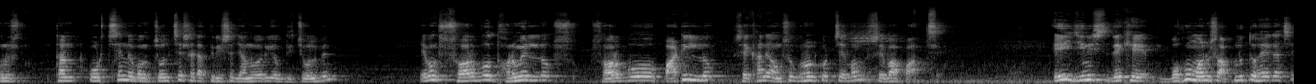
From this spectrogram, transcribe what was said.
অনুষ্ঠান করছেন এবং চলছে, সেটা তিরিশে জানুয়ারি অবধি চলবেন এবং সর্বধর্মের লোক, সর্ব পার্টির লোক সেখানে অংশগ্রহণ করছে এবং সেবা পাচ্ছে। এই জিনিস দেখে বহু মানুষ আপ্লুত হয়ে গেছে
